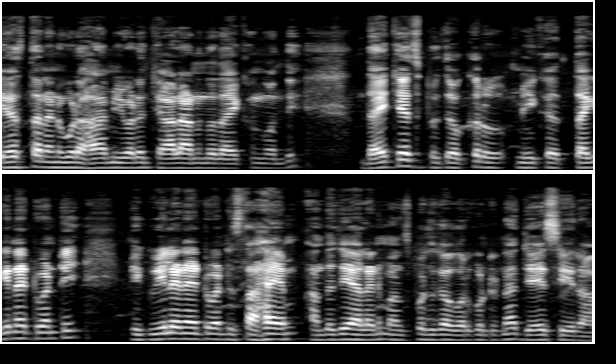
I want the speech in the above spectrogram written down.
చేస్తానని కూడా హామీ ఇవ్వడం చాలా ఆనందదాయకంగా ఉంది. దయచేసి ప్రతి ఒక్కరూ మీకు తగినటువంటి మీకు వీలైనటువంటి సహాయం అందజేయాలని మనస్ఫూర్తిగా కోరుకుంటున్నా. జై శ్రీరామ్.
